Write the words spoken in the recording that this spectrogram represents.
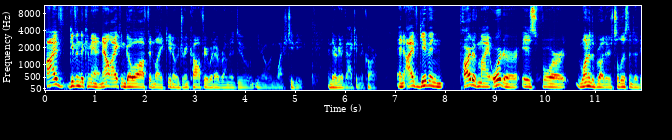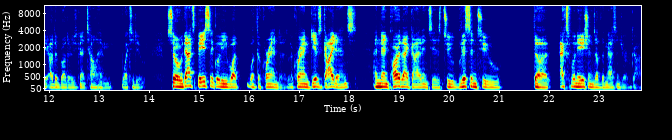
I've given the command. Now I can go off and like, you know, drink coffee or whatever I'm going to do, you know, and watch TV. And they're going to vacuum the car. And I've given part of my order is for one of the brothers to listen to the other brother who's going to tell him what to do. So that's basically what what the Quran does. The Quran gives guidance, and then part of that guidance is to listen to the explanations of the messenger of God.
